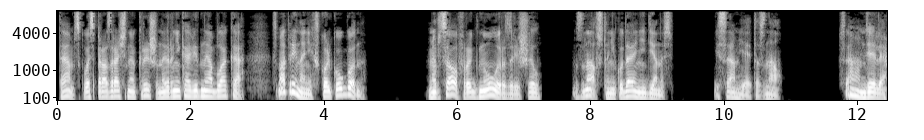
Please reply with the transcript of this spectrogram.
Там, сквозь прозрачную крышу, наверняка видны облака. Смотри на них сколько угодно. Мерцалов рыгнул и разрешил. Знал, что никуда я не денусь. И сам я это знал. В самом деле,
